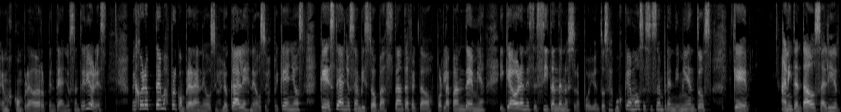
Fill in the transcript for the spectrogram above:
hemos comprado de repente años anteriores. Mejor optemos por comprar a negocios locales, negocios pequeños, que este año se han visto bastante afectados por la pandemia y que ahora necesitan de nuestro apoyo. Entonces busquemos esos emprendimientos que han intentado salir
